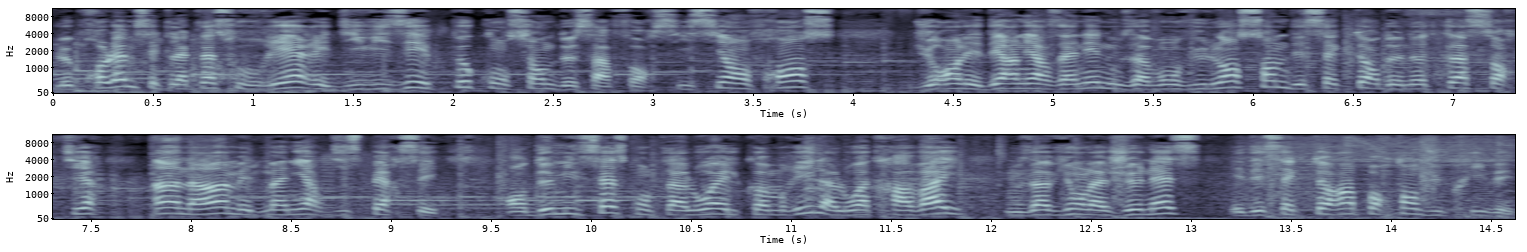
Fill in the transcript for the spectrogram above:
Le problème, c'est que la classe ouvrière est divisée et peu consciente de sa force. Ici en France, Durant les dernières années, nous avons vu l'ensemble des secteurs de notre classe sortir un à un, mais de manière dispersée. En 2016, contre la loi El Khomri, la loi travail, nous avions la jeunesse et des secteurs importants du privé.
